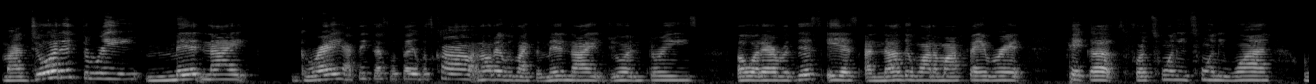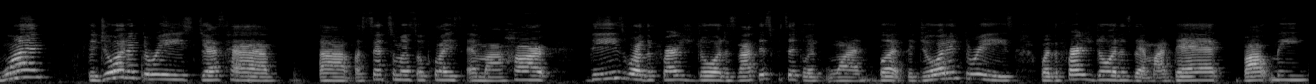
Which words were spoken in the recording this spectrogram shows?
My Jordan 3 Midnight Gray, I think that's what they was called. I know they was like the Midnight Jordan 3s or whatever. This is another one of my favorite pickups for 2021. One, the Jordan 3s just have um, a sentimental place in my heart. These were the first Jordans, not this particular one, but the Jordan 3s were the first Jordans that my dad bought me.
